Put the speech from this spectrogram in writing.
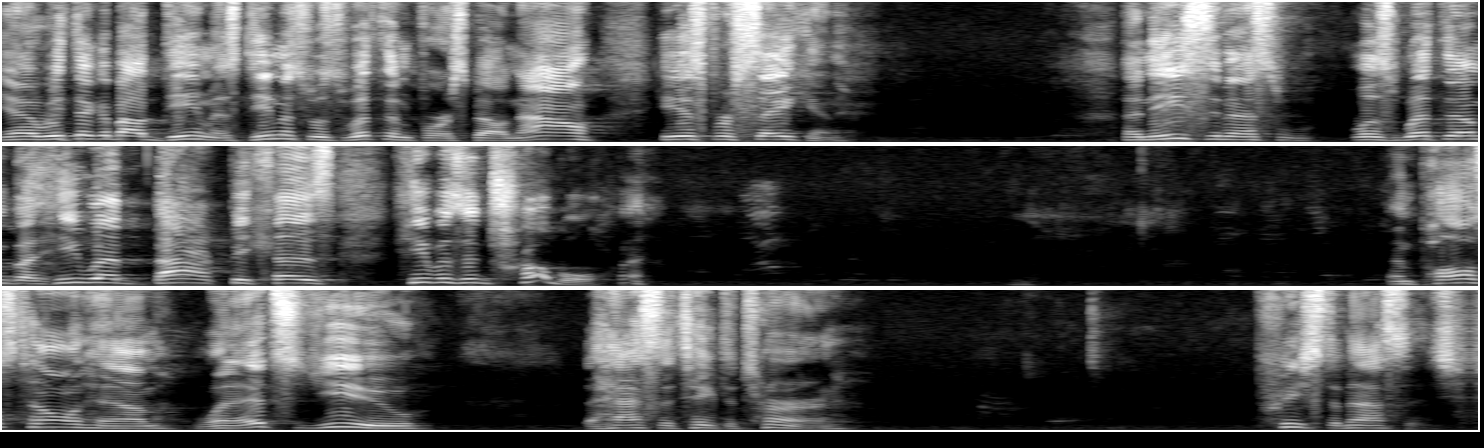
You know, we think about Demas. Demas was with them for a spell. Now he is forsaken. Onesimus was with them, but he went back because he was in trouble. And Paul's telling him when it's you that has to take the turn, preach the message.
